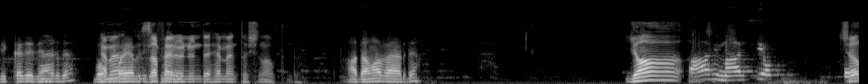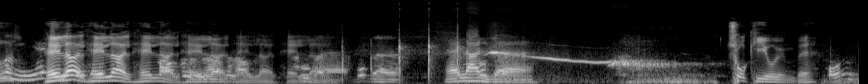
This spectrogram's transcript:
Dikkat edin. Nerede? Bombaya Hemen Zafer düşmeyin. önünde hemen taşın altında. Adama verdi. Ya Abi mavisi yok. Oğlum niye- Helal niye- helal helal Aldın, helal aldın, aldın. helal Bu helal. be. Bu be. Helal be. Çok iyi oyun be. Oğlum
